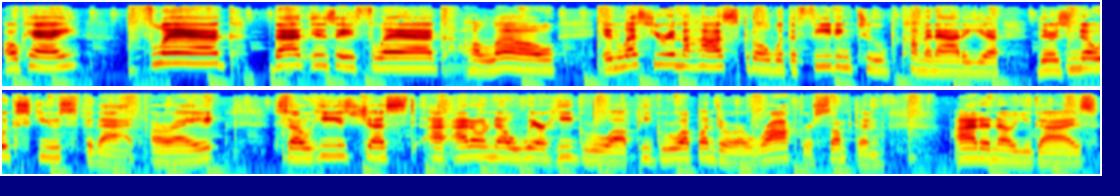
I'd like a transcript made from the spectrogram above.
Okay? Flag. That is a flag. Hello. Unless you're in the hospital with a feeding tube coming out of you, there's no excuse for that. All right. So he's just, I, I, don't know where he grew up. He grew up under a rock or something. I don't know, you guys.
